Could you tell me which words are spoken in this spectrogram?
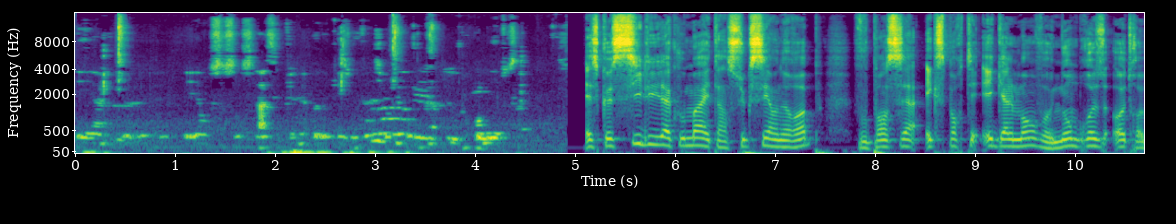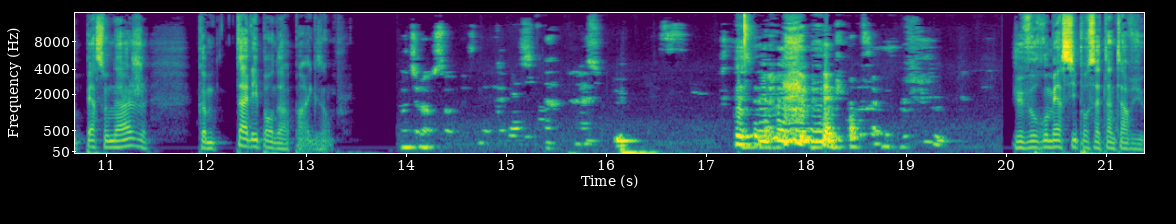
Et, euh, et en ce sens-là, c'est peut-être la bonne occasion pour combiner tout ça. Est-ce que si l'île est un succès en Europe, vous pensez à exporter également vos nombreux autres personnages, comme Talépanda par exemple? Je vous remercie pour cette interview.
